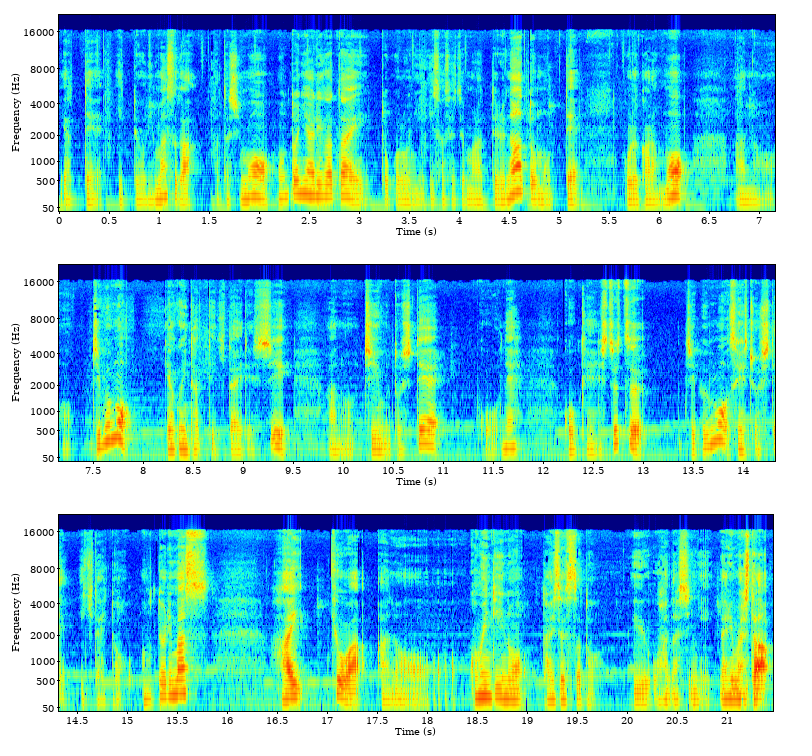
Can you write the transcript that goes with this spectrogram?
やっていっておりますが私も本当にありがたいところにいさせてもらってるなと思ってこれからもあの自分も役に立っていきたいですしあのチームとしてこうね貢献しつつ自分も成長していきたいと思っております。はい今日はあのコミュニティの大切さというお話になりました。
